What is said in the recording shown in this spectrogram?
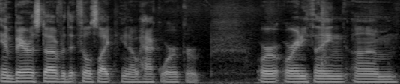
embarrassed of or that feels like, you know, hack work or or or anything um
